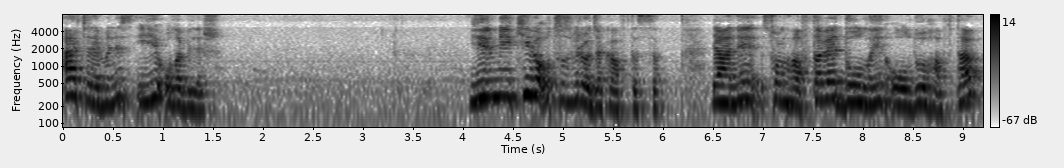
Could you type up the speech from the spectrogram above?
ertelemeniz iyi olabilir. 22 ve 31 Ocak haftası. Yani son hafta ve dolunayın olduğu hafta.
